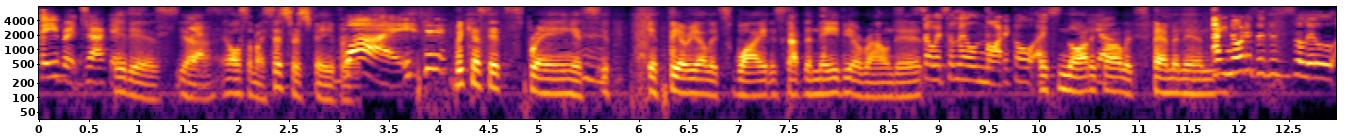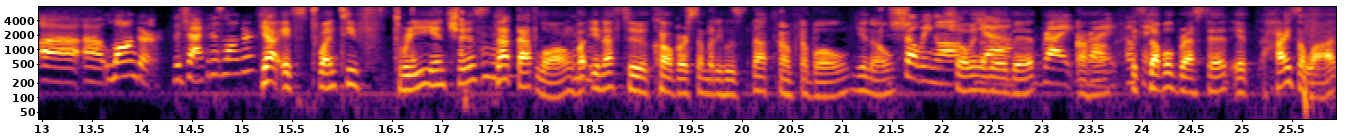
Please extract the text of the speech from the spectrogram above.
favorite jackets. it is, yeah, Yes. and also my sister's favorite. Why? Because it's spring, it's it, ethereal, it's white, it's got the navy around it. so it's a little nautical. it's nautical, yeah. it's feminine. I noticed that this is a little uh, uh, longer. The jacket is longer? yeah, it's 23 inches, Mm-hmm. not that long, but enough to cover somebody who's not comfortable, you know. Showing off. Showing yeah. a little bit. Right, Uh-huh. right. Okay. It's double-breasted. It hides a lot,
